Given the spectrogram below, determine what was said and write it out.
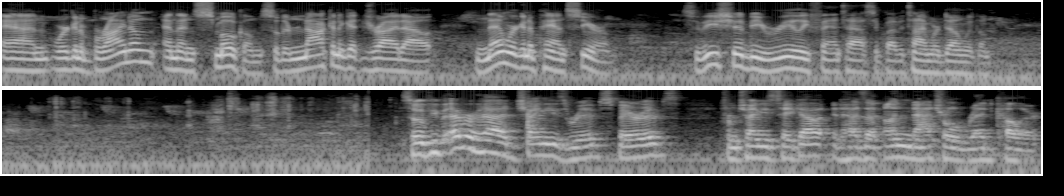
And we're gonna brine them and then smoke them, so they're not gonna get dried out. And then we're gonna pan sear them. So these should be really fantastic by the time we're done with them. So if you've ever had Chinese ribs, spare ribs from Chinese takeout, it has that unnatural red color.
